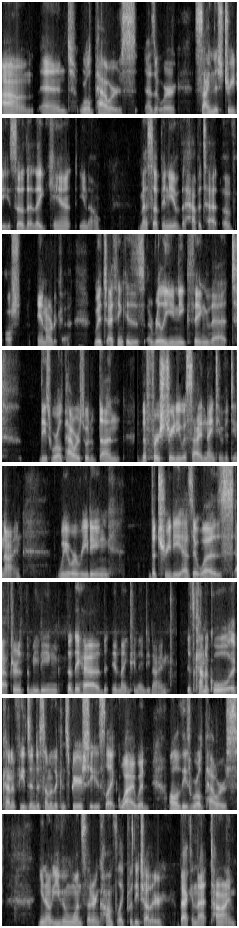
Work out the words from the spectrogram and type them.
um, and world powers, as it were, signed this treaty so that they can't, you know, mess up any of the habitat of Antarctica, which I think is a really unique thing that these world powers would have done. The first treaty was signed in 1959. We were reading the treaty as it was after the meeting that they had in 1999. It's kind of cool. It kind of feeds into some of the conspiracies. Like, why would all of these world powers, you know, even ones that are in conflict with each other back in that time,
